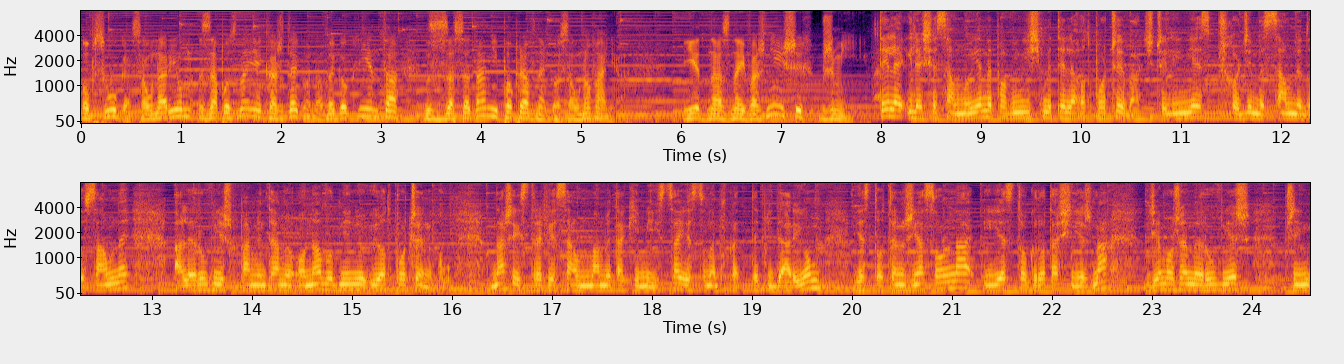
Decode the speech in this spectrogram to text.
Obsługa saunarium zapoznaje każdego nowego klienta z zasadami poprawnego saunowania. Jedna z najważniejszych brzmi: Tyle, ile się saunujemy, powinniśmy tyle odpoczywać, czyli nie przychodzimy z sauny do sauny, ale również pamiętamy o nawodnieniu i odpoczynku. W naszej strefie saun mamy takie miejsca, jest to na przykład tepidarium, jest to tężnia solna i jest to grota śnieżna, gdzie możemy również, przy, y,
